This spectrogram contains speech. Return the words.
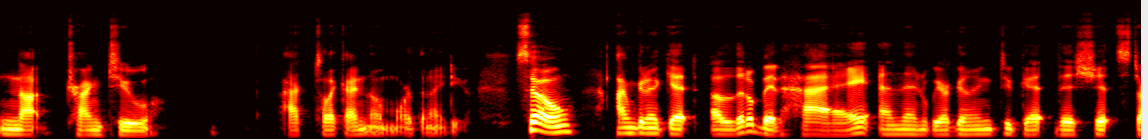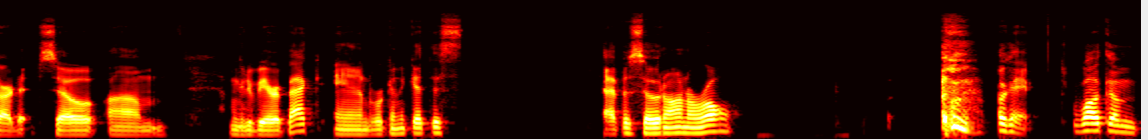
not trying to act like I know more than I do. So I'm going to get a little bit high and then we are going to get this shit started. So um, I'm going to be right back and we're going to get this episode on a roll. okay, welcome.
